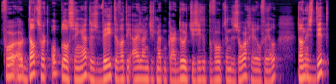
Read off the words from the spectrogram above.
voor oh, dat soort oplossingen, dus weten wat die eilandjes met elkaar doet, je ziet het bijvoorbeeld in de zorg heel veel, dan is dit,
